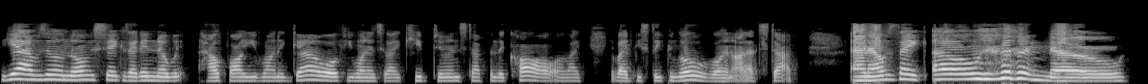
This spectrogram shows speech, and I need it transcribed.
"Yeah, I was a little nervous because I didn't know what, how far you want to go, or if you wanted to like keep doing stuff in the car, or like if I'd be sleeping over and all that stuff." And I was like, "Oh no!"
